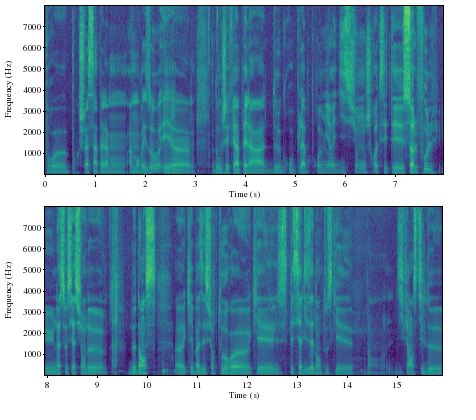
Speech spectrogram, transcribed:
pour, pour que je fasse appel à mon, à mon réseau. Et Mhm. euh, donc j'ai fait appel à deux groupes. La première édition, je crois que c'était Soulful, une association de, de danse euh, qui est basée sur Tours, euh, qui est spécialisée dans tout ce qui est dans différents styles de,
